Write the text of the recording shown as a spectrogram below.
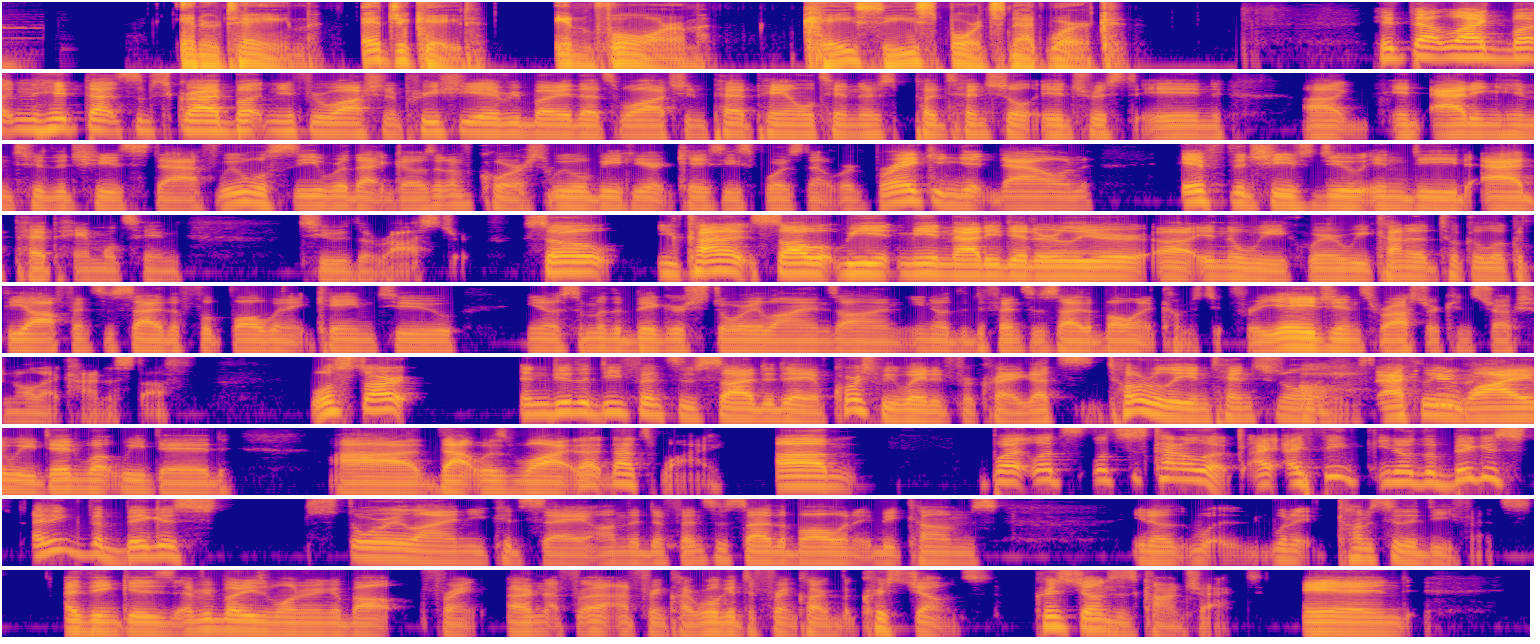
Entertain, educate, inform. KC Sports Network. Hit that like button, hit that subscribe button if you're watching. Appreciate everybody that's watching. Pep Hamilton, there's potential interest in uh, in adding him to the Chiefs staff. We will see where that goes. And of course, we will be here at KC Sports Network breaking it down if the Chiefs do indeed add Pep Hamilton to the roster. So you kind of saw what we, me and Maddie did earlier uh, in the week, where we kind of took a look at the offensive side of the football when it came to you know some of the bigger storylines on you know the defensive side of the ball when it comes to free agents, roster construction, all that kind of stuff. We'll start and do the defensive side today. Of course, we waited for Craig. That's totally intentional. Oh, exactly why we did what we did. Uh, that was why. That, that's why. Um, but let's let's just kind of look. I, I think you know the biggest. I think the biggest storyline you could say on the defensive side of the ball when it becomes, you know, w- when it comes to the defense, I think is everybody's wondering about Frank or not, not Frank Clark. We'll get to Frank Clark, but Chris Jones, Chris Jones's contract, and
